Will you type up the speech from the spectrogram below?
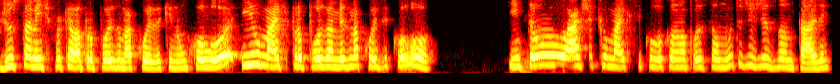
Justamente porque ela propôs uma coisa que não colou e o Mike propôs a mesma coisa e colou. Então eu acho que o Mike se colocou numa posição muito de desvantagem,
